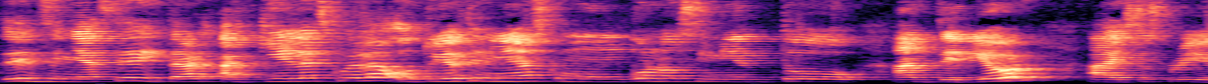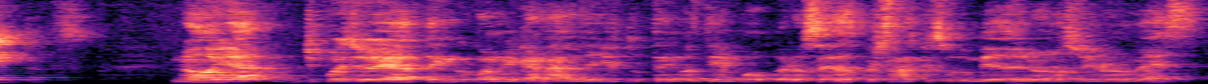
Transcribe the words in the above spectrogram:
te enseñaste a editar aquí en la escuela o tú ya tenías como un conocimiento anterior a estos proyectos. No, ya, pues yo ya tengo con mi canal de YouTube, tengo tiempo, pero soy de esas personas que suben un video y no lo suben un mes.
